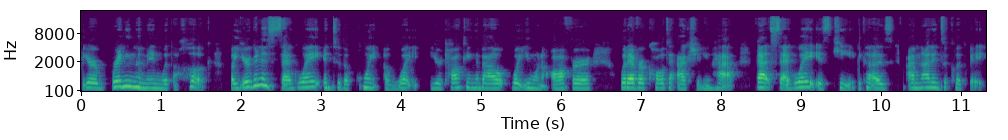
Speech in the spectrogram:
You're bringing them in with a hook, but you're going to segue into the point of what you're talking about, what you want to offer, whatever call to action you have. That segue is key because I'm not into clickbait.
